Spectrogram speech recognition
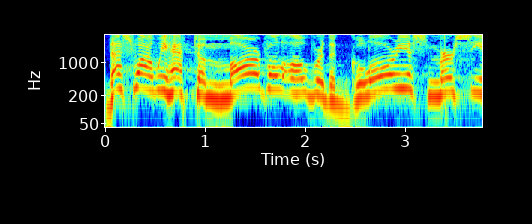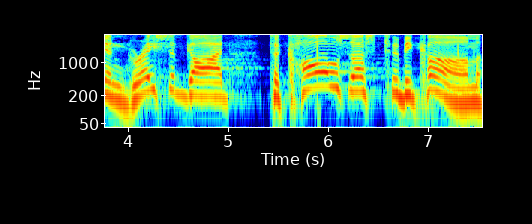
That's why we have to marvel over the glorious mercy and grace of God to cause us to become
